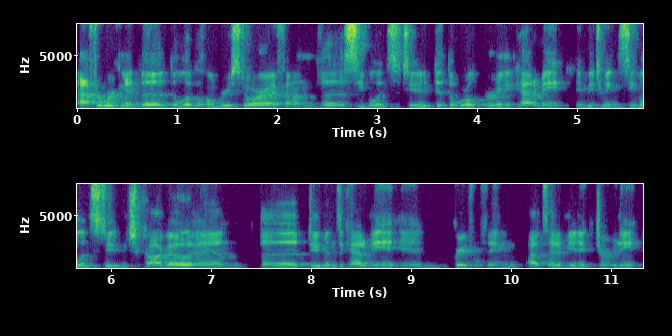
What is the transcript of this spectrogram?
after working at the, the local homebrew store, I found the Siebel Institute, did the World Brewing Academy in between Siebel Institute in Chicago and the Doemens Academy in Gräfelfing outside of Munich, Germany.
